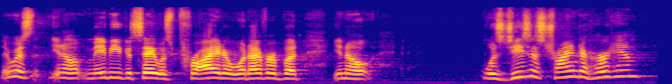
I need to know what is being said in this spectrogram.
There was, you know, maybe you could say it was pride or whatever, but, you know, was Jesus trying to hurt him?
